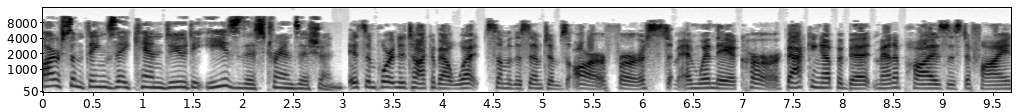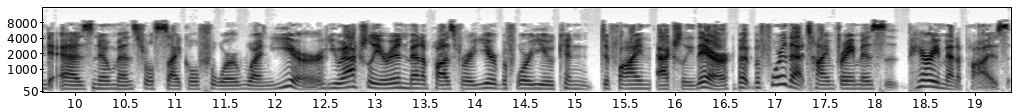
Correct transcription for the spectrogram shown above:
are some things they can do to ease this transition? It's important to talk about what some of the symptoms are first and when they occur. Backing up a bit, menopause is defined as no menstrual cycle for one year. You actually are in menopause for a year before you can define actually there. But before that time frame is perimenopause.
